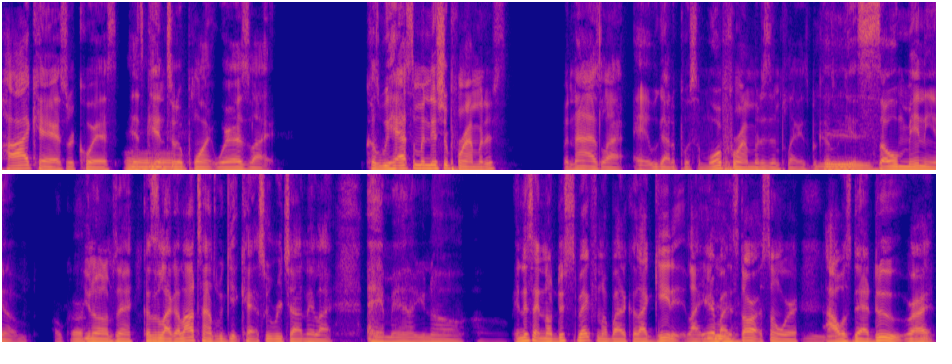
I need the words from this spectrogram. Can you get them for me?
podcast requests. It's getting to Mhm. the point where it's like, because we had some initial parameters, but now it's like, hey, we got to put some more parameters in place because we get so many of them. Okay. You know what I'm saying? Because like a lot of times we get cats who reach out and they're like, hey, man, you know. um, And this ain't no disrespect for nobody because I get it. Like everybody Yeah. starts somewhere. Yeah. I was that dude, right?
